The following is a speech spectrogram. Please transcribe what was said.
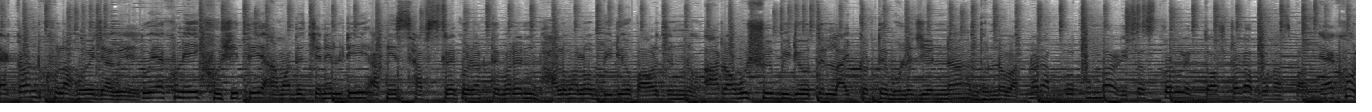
অ্যাকাউন্ট খোলা হয়ে যাবে। তো এখন এই খুশিতে আমাদের চ্যানেলটি আপনি সাবস্ক্রাইব করে রাখতে পারেন ভালো ভালো ভিডিও পাওয়ার জন্য। আর অবশ্যই ভিডিওতে লাইক করতে ভুলে যেন না। ধন্যবাদ। আপনারা প্রথমবার রিসার্চ করলে দশ টাকা বোনাস পাবেন। এখন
